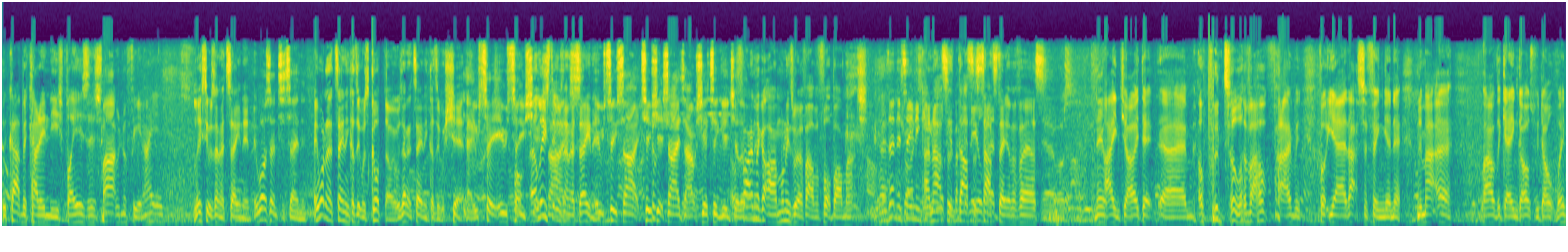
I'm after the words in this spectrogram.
we can't be carrying these players. There's not good enough for United. At least it was entertaining. It was entertaining. It wasn't entertaining because it was good, though. It was entertaining because it was shit. Yeah, it was two. It was two But shit At least it was sides. entertaining. It was two sides, two shit sides out shitting each We other. finally got our money's worth out of a football match. It's entertaining. And that's a, that's a sad state of affairs. Yeah, it was. I enjoyed it um, up until about five minutes. But yeah, that's the thing, innit? No matter how the game goes, we don't win.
